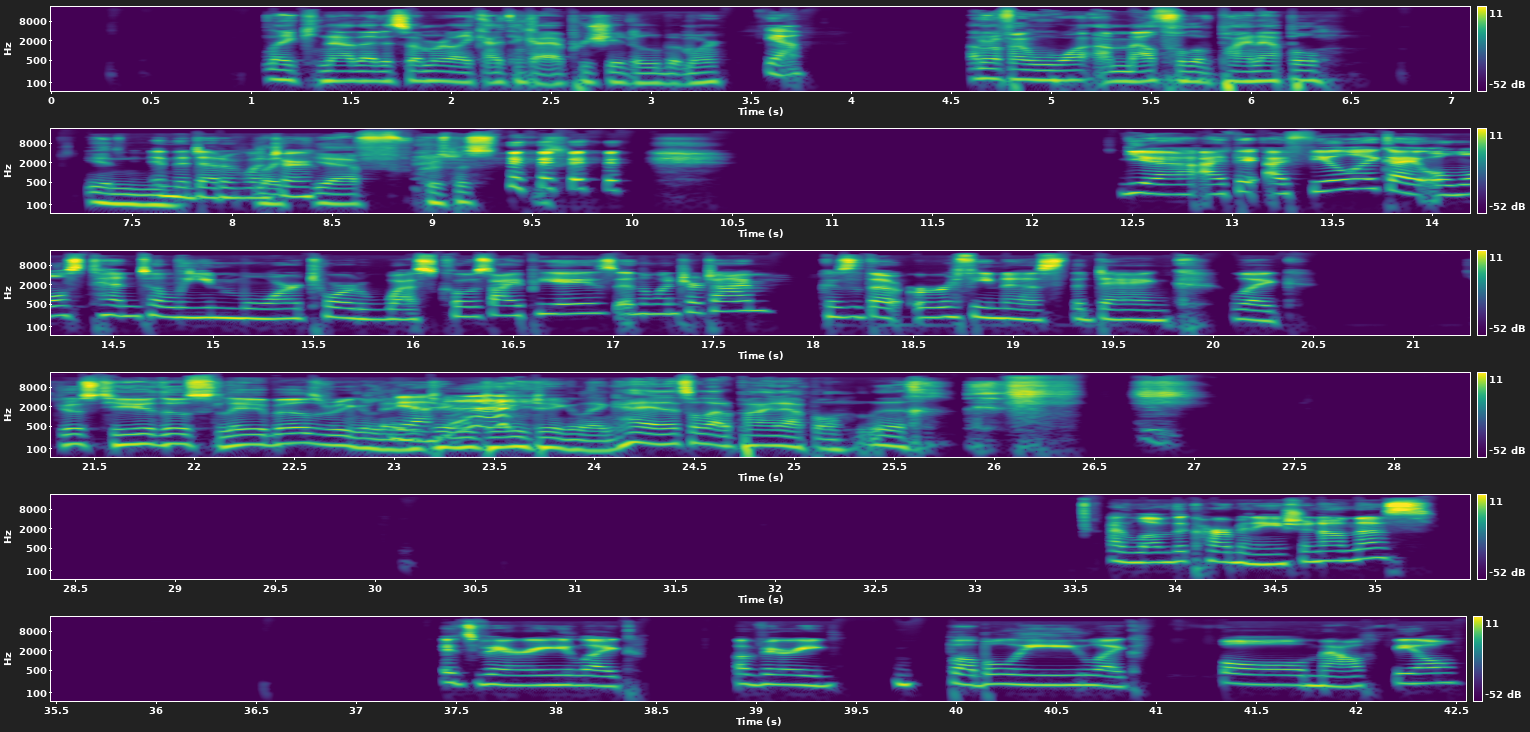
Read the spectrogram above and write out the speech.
Like now that it's summer, like I think I appreciate it a little bit more. Yeah. I don't know if I want a mouthful of pineapple in, In the dead of winter. Like, yeah, f- Christmas. yeah, I think I feel like I almost tend to lean more toward West Coast IPAs in the wintertime because of the earthiness, the dank, like Just hear those sleigh bells ringling, Yeah. ting ting tingling. Hey, that's a lot of pineapple. I love the carbonation on this. It's very like a very bubbly, like full mouth feel.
